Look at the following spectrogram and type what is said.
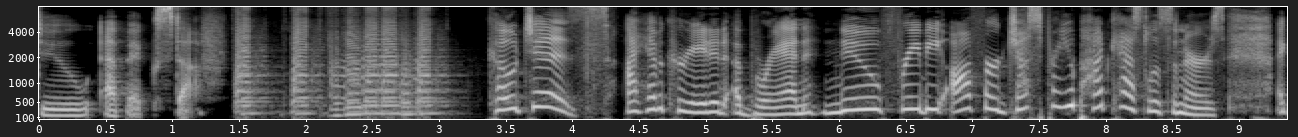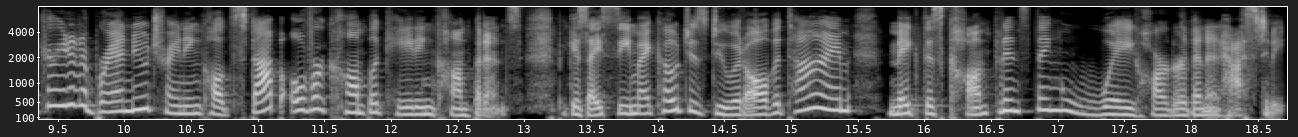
do epic stuff. Coaches, I have created a brand new freebie offer just for you podcast listeners. I created a brand new training called Stop Overcomplicating Confidence because I see my coaches do it all the time, make this confidence thing way harder than it has to be.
